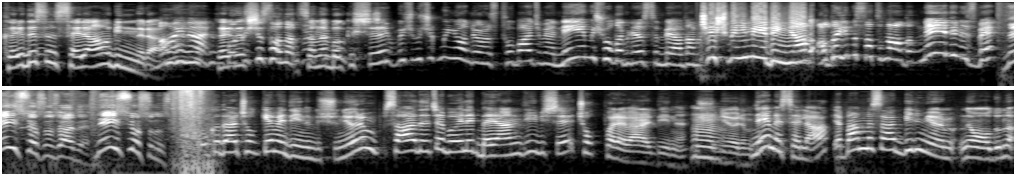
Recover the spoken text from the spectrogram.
Karidesin selamı bin lira. Aynen. Karides- Bakışı sana. Sana bakışı. Üç buçuk milyon diyoruz Tuğba'cığım ya. Ne yemiş olabilirsin be adam? Çeşmeyi mi yedin ya? Adayı mı satın aldın? Ne yediniz be? Ne istiyorsunuz abi? Ne istiyorsunuz? O kadar çok yemediğini düşünüyorum. Sadece böyle beğendiği bir şeye çok para verdiğini düşünüyorum. Ne mesela? Ya ben mesela bilmiyorum ne olduğunu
